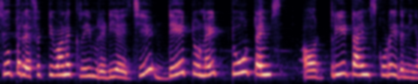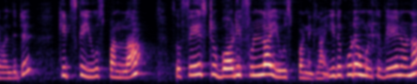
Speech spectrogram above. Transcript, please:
சூப்பர் எஃபெக்டிவான க்ரீம் ரெடி ஆயிடுச்சு day to night two times or three times கூட இதை நீங்கள் வந்துட்டு கிட்ஸ்க்கு யூஸ் பண்ணலாம். ஸோ ஃபேஸ் டு பாடி ஃபுல்லாக யூஸ் பண்ணிக்கலாம். இது கூட உங்களுக்கு வேணும்னா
